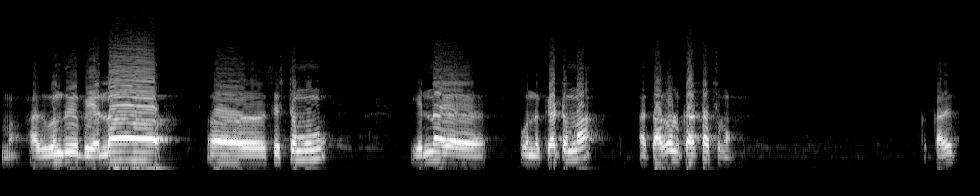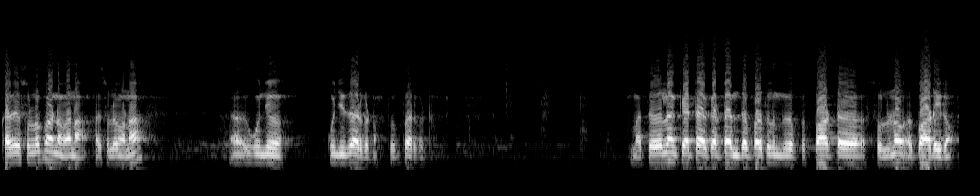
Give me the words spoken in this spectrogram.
ஆமாம் அது வந்து இப்போ எல்லா சிஸ்டமும் என்ன ஒன்று கேட்டோம்னா அது தகவல் கரெக்டாக சொல்லும். கதை கதை சொல்ல வேணாம் வேணாம். கதை சொல்ல வேணாம். அது கொஞ்சம் கொஞ்சம் இதாக இருக்கட்டும் துப்பாக இருக்கட்டும். மற்றதெல்லாம் கேட்டால் கரெக்டாக இந்த படத்தில் இந்த பாட்டை சொல்லணும் அது பாடிடும்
